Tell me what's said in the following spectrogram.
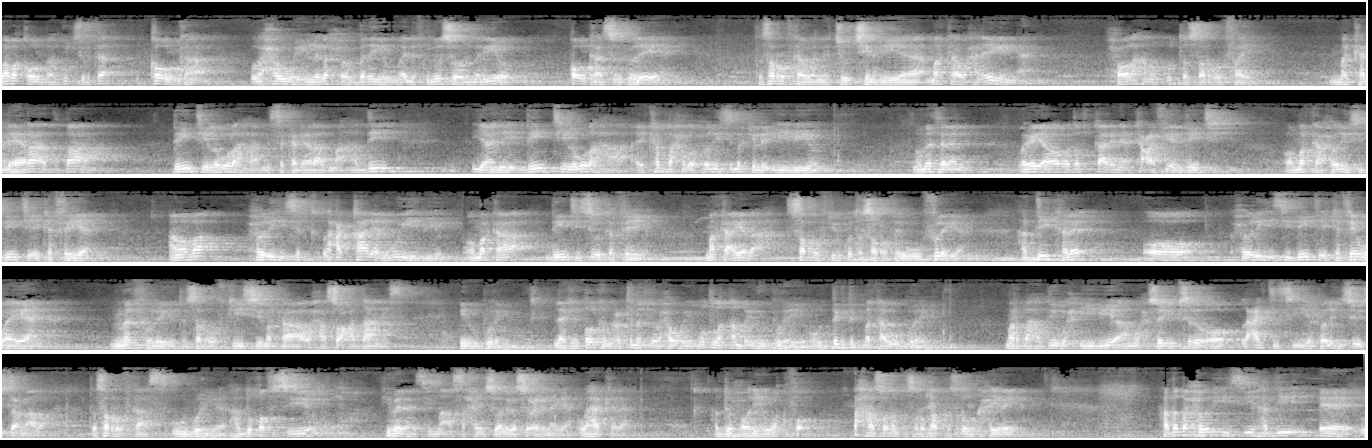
Laba qowl baa ku jirta. Qowlka waxa weeye laga xoog badan yahay mualifku inoo soo hormariyo. Qowlkaasi wuxuu leeyahay tasarufka waa la joojinayaa marka waxaan eegaynaa xoolahan uu ku tasarufay ma ka dheeraad baa dayntii lagu lahaa mise ka dheeraad maa haddii yani dayntii lagu lahaa ay ka baxdo xoolihiisii markii la iibiyo oo maalan laga yaababa dad qaar inay ka cafiyaan dayntii oo markaa xoolihiisii dayntii ay kafeeyaan. Amaba xoolihiisii lacag qaaliya lagu iibiyo oo markaa dayntiisii uu kafeeyo. Marka ayada ah tasarufkii ku tasarufay wuu fulayaa. Haddii kale oo xoolihiisii dayntii ay kafeen waayaan ma fulayo tasarufkiisii markaa waxaa soo cadaanaysa inuu burayo laakiin qowlka muctamadka waxaa weeye mutlaqanba inuu burayo oo deg deg markaa uu burayo marba haddii wax iibiyo ama wax soo iibsado oo lacagtiisii iyo xoolihiisi u isticmaalo tasarufkaas wuu buraya hadduu qof siiyo hibadaasi ma asaxayso waa laga soo celinaya wahaakada hadduu xoolihii waqfo waxaasoo dhan tasarufaadkaas dhan uu ka xayiran yahay haddaba xoolihiisii haddii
